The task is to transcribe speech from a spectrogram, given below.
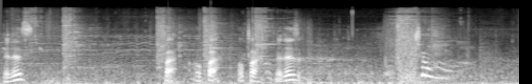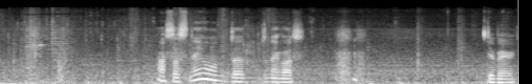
Beleza? Opa, opa, opa, beleza? Tchum. Nossa, assassinei um do, do negócio. que merda.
